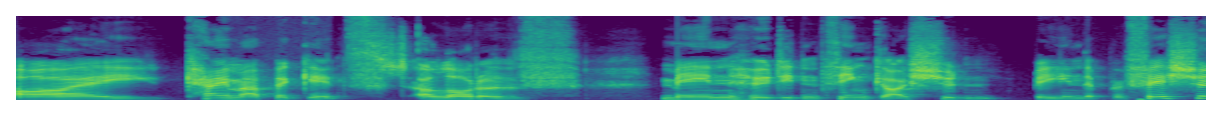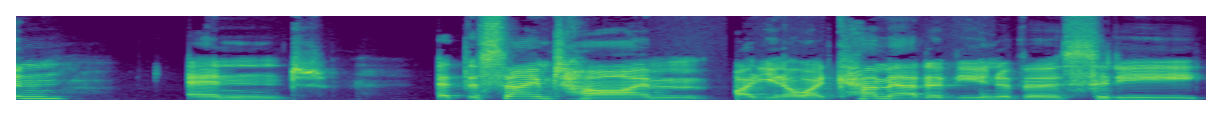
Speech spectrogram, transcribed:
I came up against a lot of men who didn't think I shouldn't be in the profession. And at the same time, I, you know, I'd come out of university.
